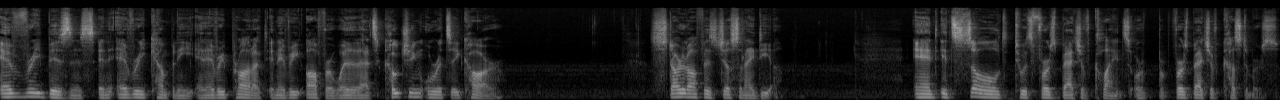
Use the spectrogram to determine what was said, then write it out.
every business and every company and every product and every offer, whether that's coaching or it's a car started off as just an idea. And it's sold to its first batch of clients or first batch of customers.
